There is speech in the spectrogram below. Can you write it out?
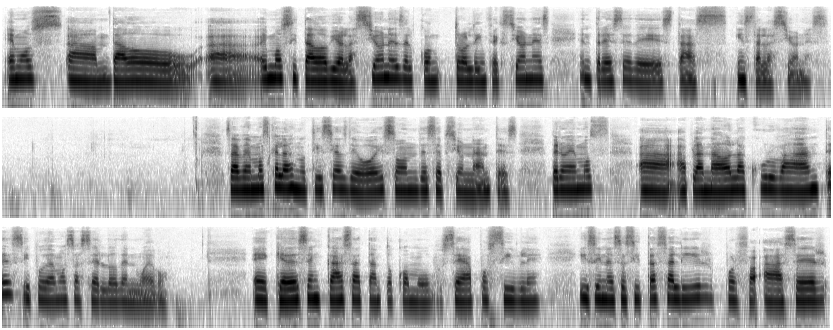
Hemos dado, ah, hemos citado violaciones del control de infecciones en 13 de estas instalaciones. Sabemos que las noticias de hoy son decepcionantes, pero hemos ah, aplanado la curva antes y podemos hacerlo de nuevo. Eh, quédese en casa tanto como sea posible y si necesita salir por a hacer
